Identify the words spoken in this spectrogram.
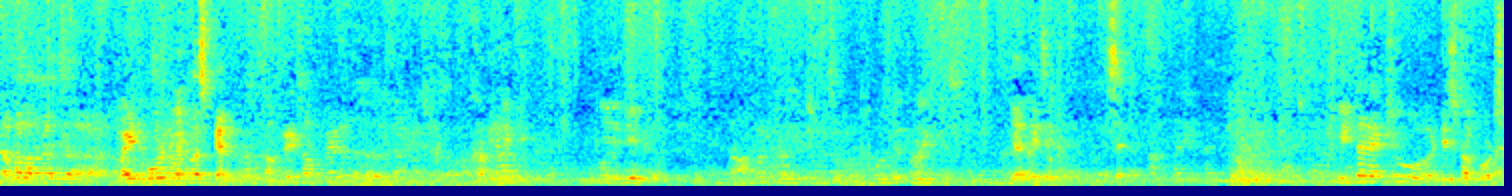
double white board plus pen complete software interactive digital boards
